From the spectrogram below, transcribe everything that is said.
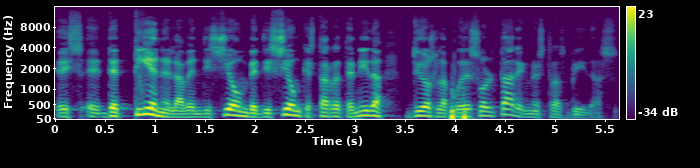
eh, detiene la bendición, bendición que está retenida, Dios la puede soltar en nuestras vidas.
